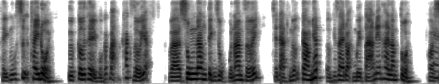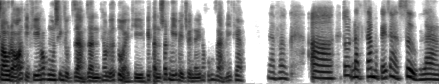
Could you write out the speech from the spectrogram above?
thấy một sự thay đổi từ cơ thể của các bạn khác giới ạ và sung năng tình dục của nam giới sẽ đạt ngưỡng cao nhất ở cái giai đoạn 18 đến 25 tuổi còn à. sau đó thì khi hormone sinh dục giảm dần theo lứa tuổi thì cái tần suất nghĩ về chuyện đấy nó cũng giảm đi theo. Dạ vâng. À, tôi đặt ra một cái giả sử là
